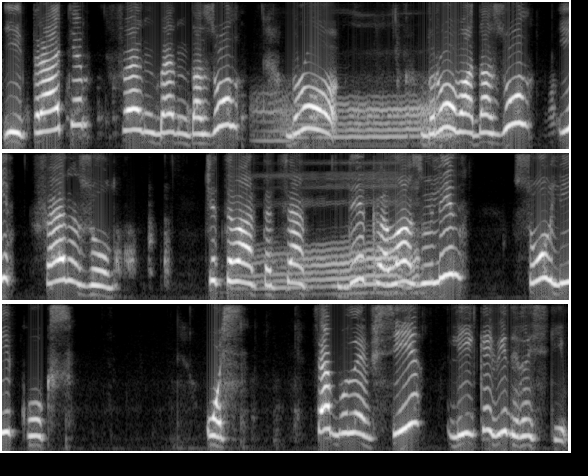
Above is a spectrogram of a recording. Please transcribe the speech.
І третє фенбендазол, бро, бровадазол і фензол. Четверте це диклазулін, солікокс. Ось. Це були всі ліки від глистів.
